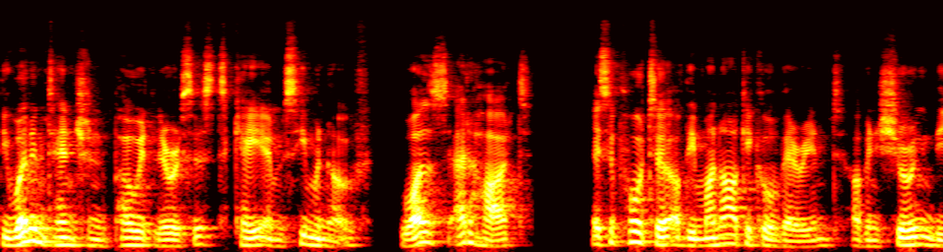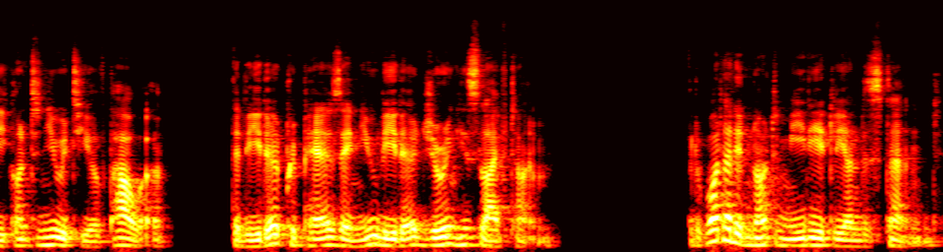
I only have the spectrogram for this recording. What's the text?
the well-intentioned poet-lyricist K.M. Simonov was, at heart, a supporter of the monarchical variant of ensuring the continuity of power. The leader prepares a new leader during his lifetime. But what I did not immediately understand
